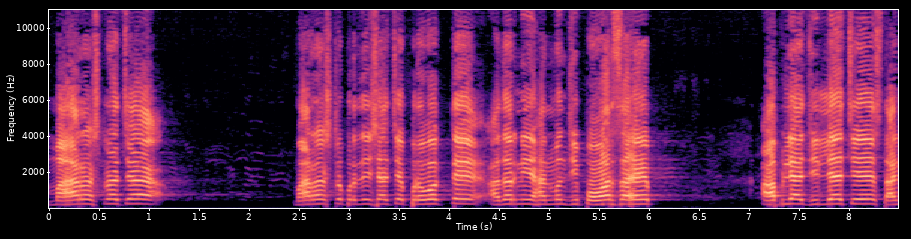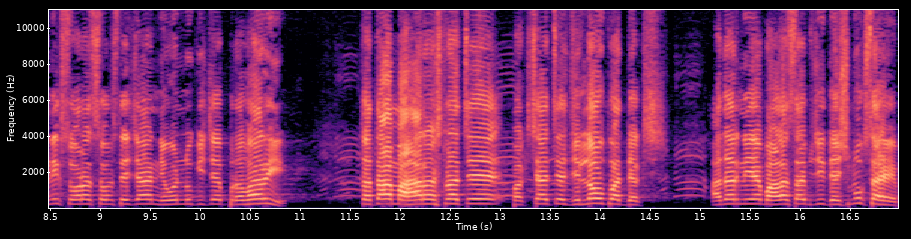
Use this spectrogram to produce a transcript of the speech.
महाराष्ट्राच्या महाराष्ट्र प्रदेशाचे प्रवक्ते आदरणीय हनुमंतजी पवार साहेब आपल्या जिल्ह्याचे स्थानिक स्वराज्य संस्थेच्या निवडणुकीचे प्रभारी तथा महाराष्ट्राचे पक्षाचे जिल्हा उपाध्यक्ष आदरणीय बाळासाहेबजी देशमुख साहेब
